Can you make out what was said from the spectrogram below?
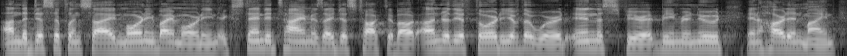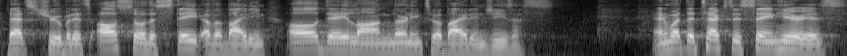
on the discipline side, morning by morning, extended time, as I just talked about, under the authority of the Word, in the Spirit, being renewed in heart and mind. That's true, but it's also the state of abiding all day long, learning to abide in Jesus. And what the text is saying here is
